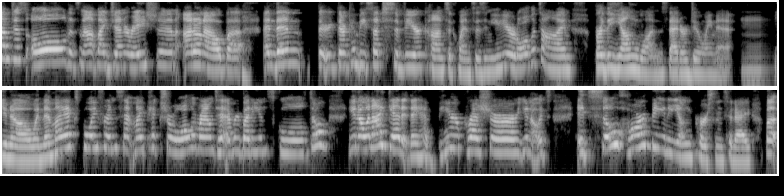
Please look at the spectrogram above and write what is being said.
I'm just old. It's not my generation. I don't know, but and then there there can be such severe consequences, and you hear it all the time for the young ones that are doing it. Mm. You know, and then my ex boyfriend sent my picture all around to everybody in school. Don't you know? And I get it. They have peer pressure. You know, it's it's so hard being a young person today. But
